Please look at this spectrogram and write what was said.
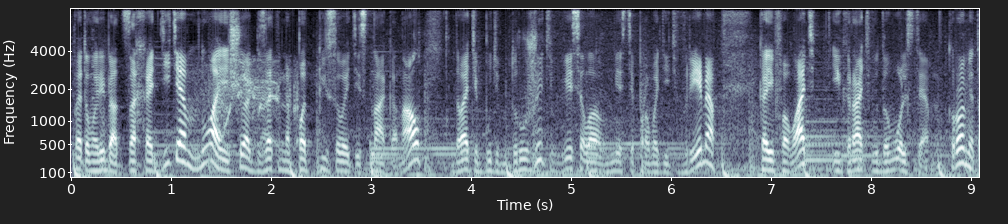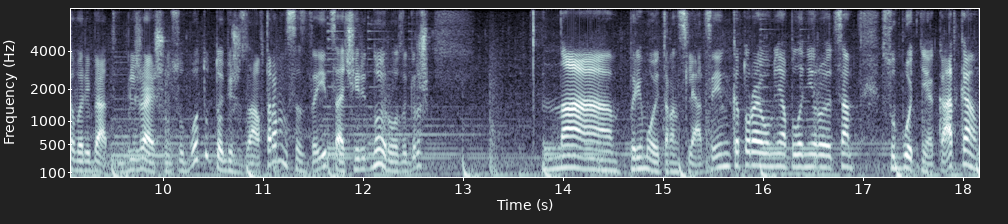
Поэтому, ребят, заходите, ну а еще обязательно подписывайтесь на канал, давайте будем дружить, весело вместе проводить время, кайфовать, играть в удовольствие. Кроме того, ребят, ребят, в ближайшую субботу, то бишь завтра, состоится очередной розыгрыш на прямой трансляции, которая у меня планируется, субботняя катка,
